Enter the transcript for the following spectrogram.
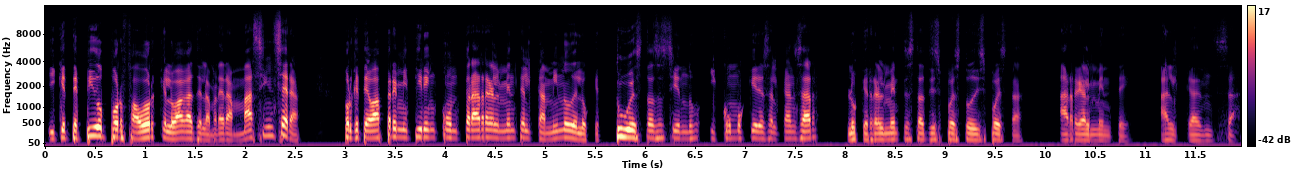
y que te pido por favor que lo hagas de la manera más sincera porque te va a permitir encontrar realmente el camino de lo que tú estás haciendo y cómo quieres alcanzar lo que realmente estás dispuesto o dispuesta a realmente alcanzar.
